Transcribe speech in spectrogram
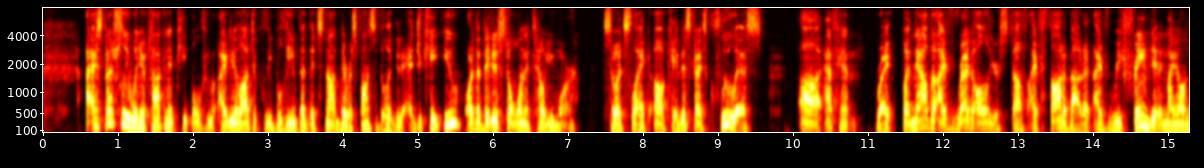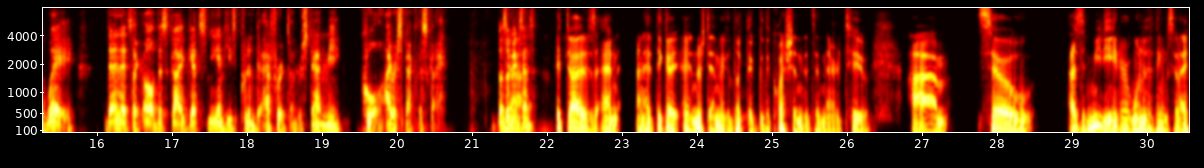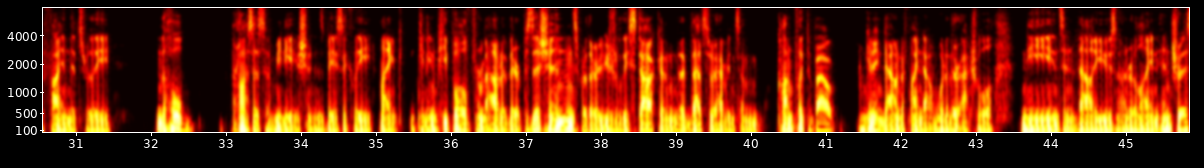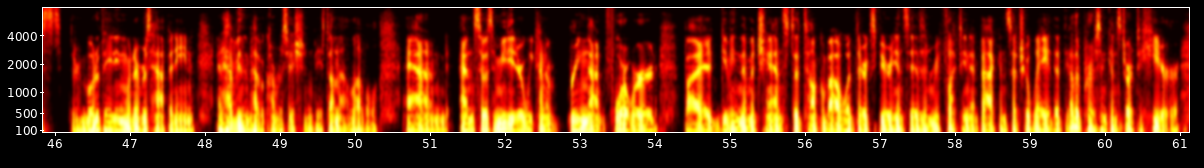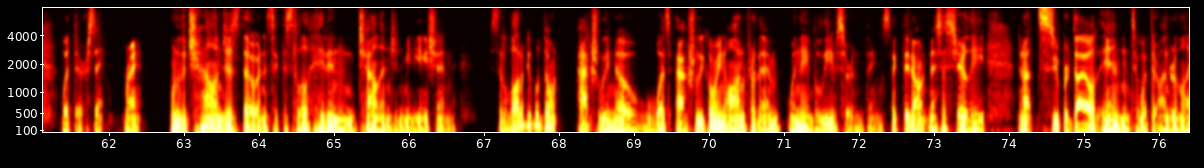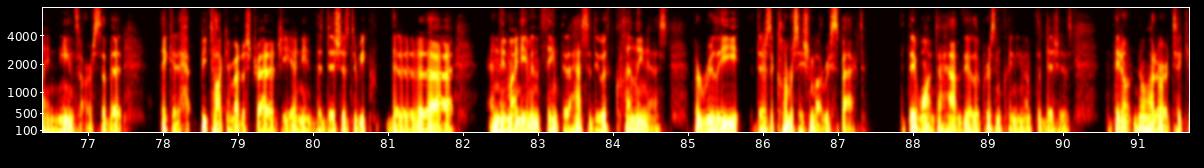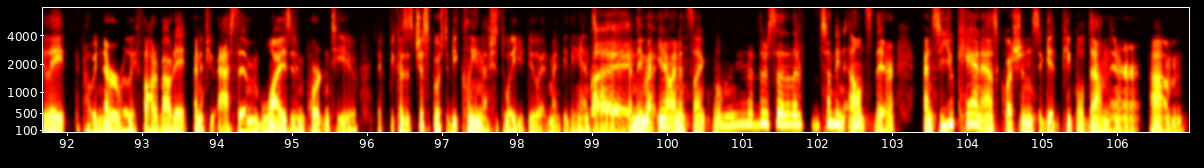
especially when you're talking to people who ideologically believe that it's not their responsibility to educate you or that they just don't want to tell you more. So it's like, okay, this guy's clueless. Uh, F him, right? But now that I've read all your stuff, I've thought about it, I've reframed it in my own way, then it's like, oh, this guy gets me and he's put into effort to understand me. Cool. I respect this guy. Does yeah, that make sense? It does. And and I think I, I understand the like the the question that's in there too. Um so as a mediator, one of the things that I find that's really the whole process of mediation is basically like getting people from out of their positions where they're usually stuck and that's they're having some conflict about getting down to find out what are their actual needs and values and underlying interests that are motivating whatever's happening and having them have a conversation based on that level. And and so as a mediator we kind of bring that forward by giving them a chance to talk about what their experience is and reflecting it back in such a way that the other person can start to hear what they're saying right? One of the challenges though and it's like this little hidden challenge in mediation is that a lot of people don't actually know what's actually going on for them when they believe certain things. Like they don't necessarily, they're not super dialed in to what their underlying needs are so that they could ha- be talking about a strategy. I need the dishes to be da da da da. And they might even think that it has to do with cleanliness, but really there's a conversation about respect that they want to have the other person cleaning up the dishes that they don't know how to articulate. They probably never really thought about it. And if you ask them, why is it important to you? Like, because it's just supposed to be clean. That's just the way you do it, might be the answer. Right. And they right. might, you know, and it's like, well, you know, there's, a, there's something else there. And so you can ask questions to get people down there. Um,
